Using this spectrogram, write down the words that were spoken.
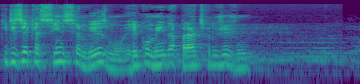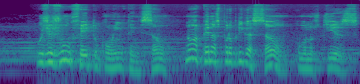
que dizia que a ciência mesmo recomenda a prática do jejum. O jejum feito com intenção, não apenas por obrigação, como nos dias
